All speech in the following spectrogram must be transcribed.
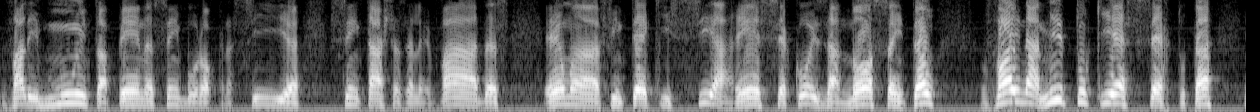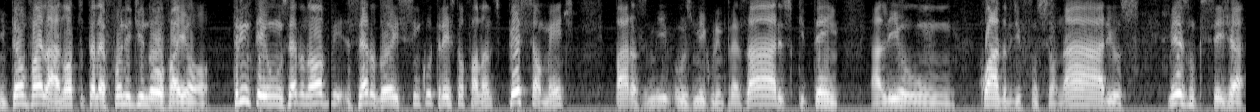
Vale muito a pena, sem burocracia, sem taxas elevadas. É uma fintech cearense, é coisa nossa. Então, vai na Mito que é certo, tá? Então vai lá, anota o telefone de novo aí, ó. 3109-0253. Estou falando especialmente para os, os microempresários que têm ali um quadro de funcionários, mesmo que seja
